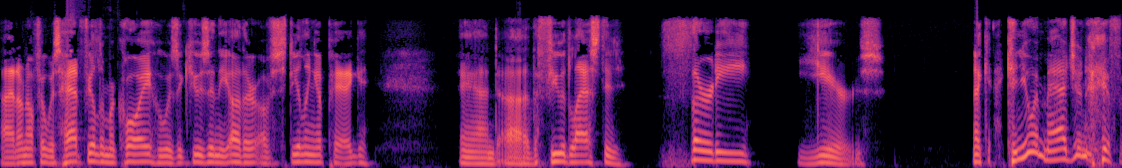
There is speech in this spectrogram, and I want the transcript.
I don't know if it was Hatfield or McCoy who was accusing the other of stealing a pig, and uh, the feud lasted thirty years. Now, can you imagine if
